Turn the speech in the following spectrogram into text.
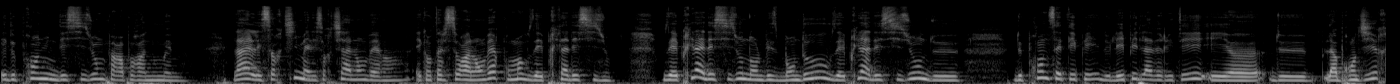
et de prendre une décision par rapport à nous-mêmes. Là, elle est sortie, mais elle est sortie à l'envers. hein. Et quand elle sort à l'envers, pour moi, vous avez pris la décision. Vous avez pris la décision d'enlever ce bandeau, vous avez pris la décision de, de prendre cette épée, de l'épée de la vérité, et euh, de la brandir,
